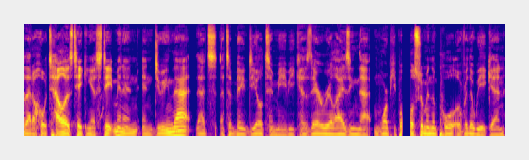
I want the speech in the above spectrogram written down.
that a hotel is taking a statement and, and doing that, that's that's a big deal to me because they're realizing that more people swim in the pool over the weekend,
